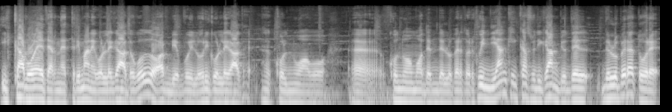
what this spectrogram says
il cavo Ethernet rimane collegato con l'Orbi e voi lo ricollegate eh, col nuovo, eh, col nuovo modem dell'operatore. Quindi anche in caso di cambio del, dell'operatore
